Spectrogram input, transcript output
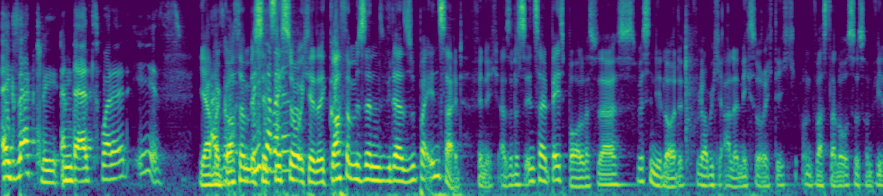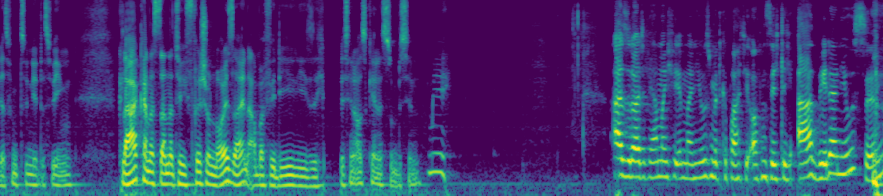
Exactly, and that's what it is. Ja, aber also, Gotham ist jetzt nicht so. Ich, Gotham ist dann wieder super Inside, finde ich. Also das Inside Baseball, das, das wissen die Leute, glaube ich, alle nicht so richtig und was da los ist und wie das funktioniert. Deswegen, klar kann das dann natürlich frisch und neu sein, aber für die, die sich ein bisschen auskennen, ist so ein bisschen meh. Also Leute, wir haben euch wie immer News mitgebracht, die offensichtlich A, weder News sind,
